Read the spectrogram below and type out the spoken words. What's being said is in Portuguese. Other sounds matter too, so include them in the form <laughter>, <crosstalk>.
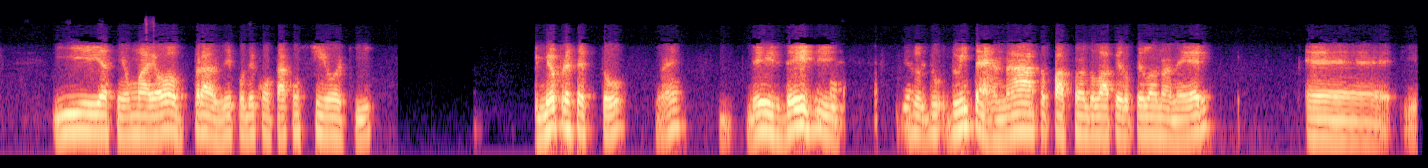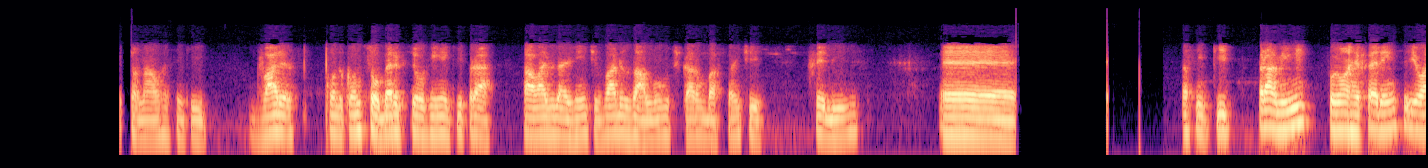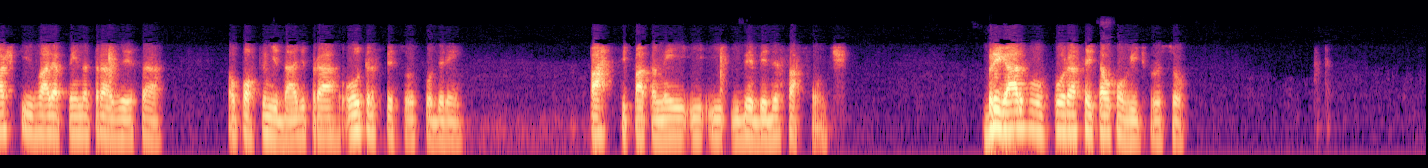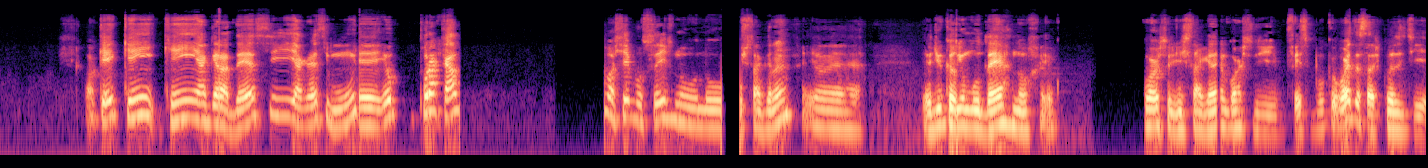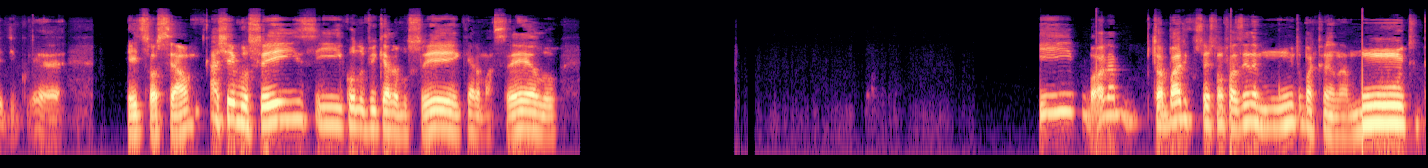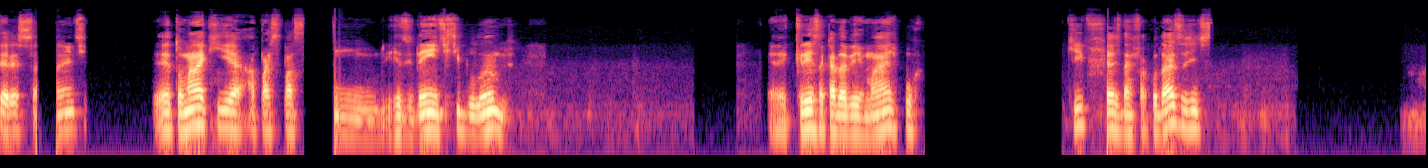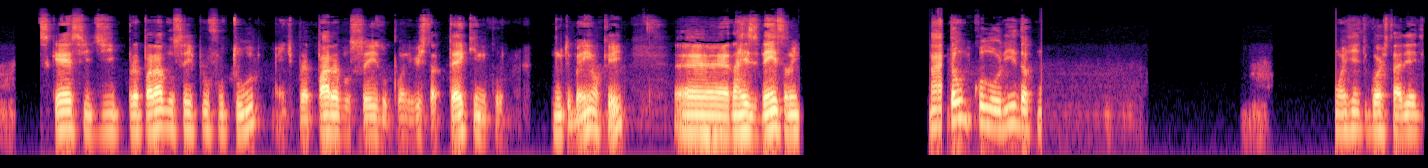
E assim, é um maior prazer poder contar com o senhor aqui, meu preceptor, né? Desde, desde do, do, do, internato, passando lá pelo, pelo Ananeri. É, e, assim, que várias, quando, quando souberam que o senhor vinha aqui para a live da gente, vários alunos ficaram bastante felizes. É, assim, que para mim foi uma referência e eu acho que vale a pena trazer essa oportunidade para outras pessoas poderem participar também e, e, e beber dessa fonte. Obrigado por, por aceitar o convite, professor. Ok, quem, quem agradece, agradece muito. É, eu, por acaso, achei vocês no, no Instagram. Eu, é, eu digo que eu sou moderno, eu gosto de Instagram, eu gosto de Facebook, eu gosto dessas coisas de, de é, rede social. Achei vocês e quando vi que era você, que era Marcelo, E olha, o trabalho que vocês estão fazendo é muito bacana, muito interessante. É, tomara que a participação de residentes, estimulando, é, cresça cada vez mais, porque nas faculdades a gente esquece de preparar vocês para o futuro. A gente prepara vocês do ponto de vista técnico muito bem, ok? É, na residência não é tão colorida como a gente gostaria de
